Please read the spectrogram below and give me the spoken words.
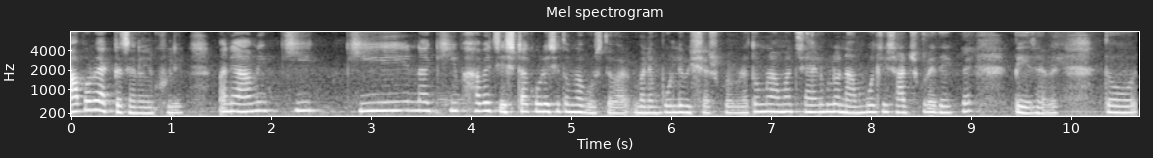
আবারও একটা চ্যানেল খুলি। মানে আমি কি কি না কীভাবে চেষ্টা করেছি তোমরা বুঝতে পার মানে বললে বিশ্বাস করবে না। তোমরা আমার চ্যানেলগুলো নাম বলছি সার্চ করে দেখবে, পেয়ে যাবে। তো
